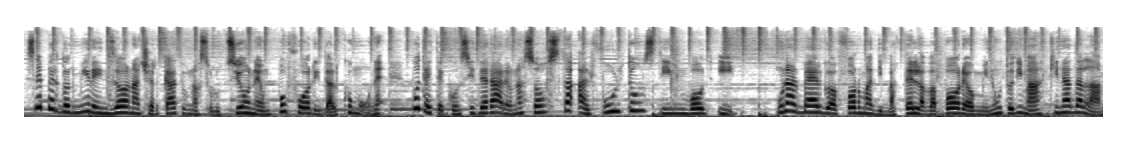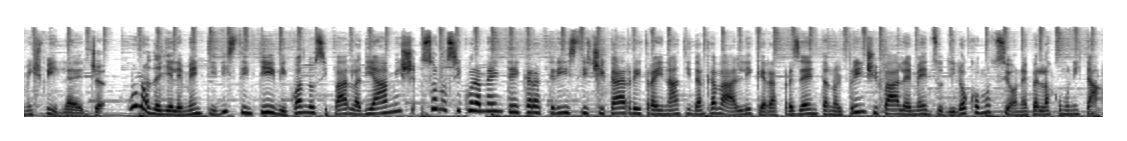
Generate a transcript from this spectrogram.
Se per dormire in zona cercate una soluzione un po' fuori dal comune, potete considerare una sosta al Fulton Steamboat Inn, un albergo a forma di battello a vapore a un minuto di macchina dall'Amish Village. Uno degli elementi distintivi quando si parla di Amish sono sicuramente i caratteristici carri trainati da cavalli che rappresentano il principale mezzo di locomozione per la comunità.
